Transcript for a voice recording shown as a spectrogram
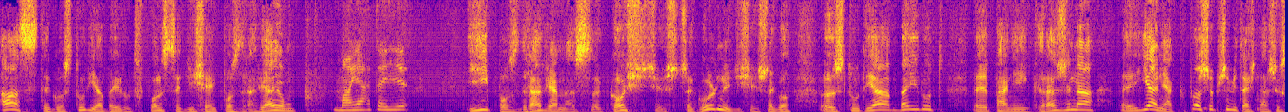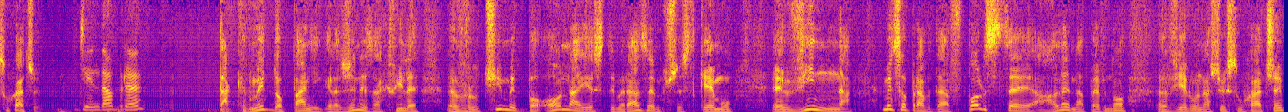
A z tego studia Bejrut w Polsce dzisiaj pozdrawiają ما يعتي i pozdrawia nas gość szczególny dzisiejszego e, studia Bejrut, e, pani Grażyna e, Janiak. Proszę przywitać naszych słuchaczy. Dzień dobry. Tak, my do pani Grażyny za chwilę wrócimy, bo ona jest tym razem wszystkiemu e, winna. My co prawda w Polsce, ale na pewno wielu naszych słuchaczy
